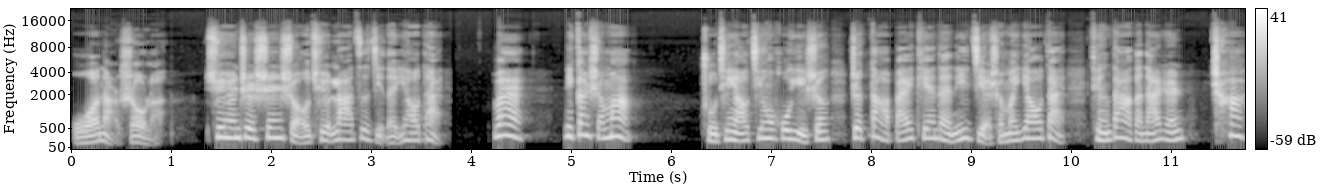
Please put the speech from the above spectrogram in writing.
我哪瘦了？薛元志伸手去拉自己的腰带。“喂，你干什么？”楚清瑶惊呼一声：“这大白天的，你解什么腰带？挺大个男人，差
